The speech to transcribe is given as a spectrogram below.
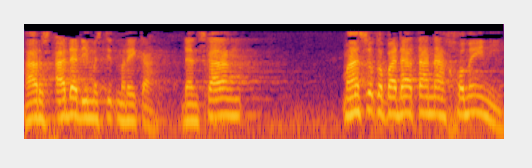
Harus ada di masjid mereka. Dan sekarang masuk kepada tanah Khomeini.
